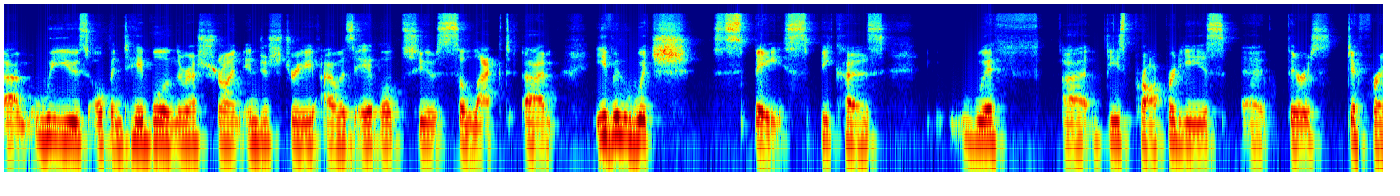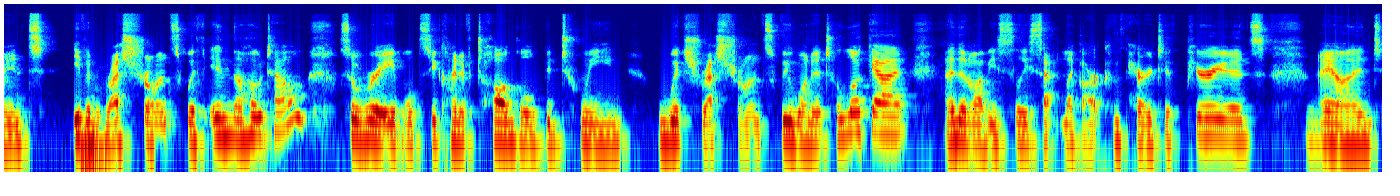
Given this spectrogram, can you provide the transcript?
Um, we use OpenTable in the restaurant industry. I was able to select um, even which space because with uh, these properties, uh, there's different even restaurants within the hotel. So we're able to kind of toggle between which restaurants we wanted to look at, and then obviously set like our comparative periods. Mm-hmm. And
